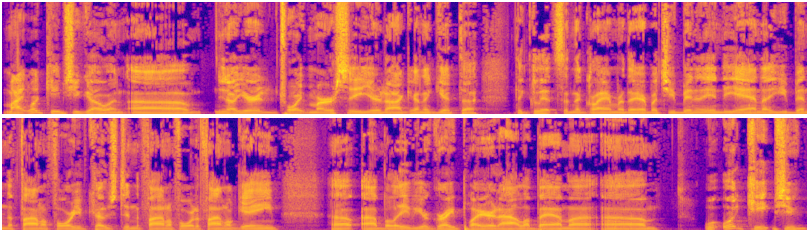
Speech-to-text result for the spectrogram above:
Mike, what keeps you going? Um, you know, you're at Detroit Mercy. You're not going to get the, the glitz and the glamour there, but you've been in Indiana. You've been in the Final Four. You've coached in the Final Four, the final game. Uh, I believe you're a great player at Alabama. Um, what, what keeps you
